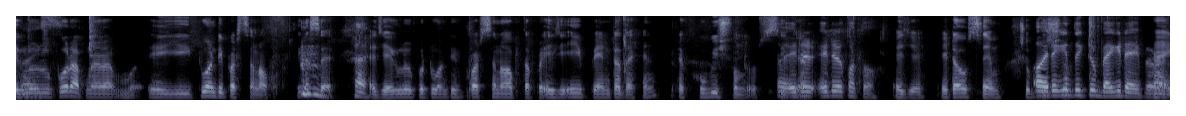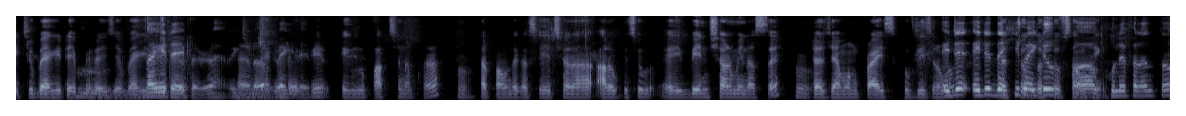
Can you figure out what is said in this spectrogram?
এগুলোর উপর আপনারা এই টোয়েন্টি পার্সেন্ট অফ ঠিক আছে? হ্যাঁ। এই যে এগুলোর উপর টোয়েন্টি পার্সেন্ট অফ তারপর এই যে এই পেনটা দেখেন এটা খুবই সুন্দর এটার কত? এই যে এটাও সেম এটা কিন্তু একটু ব্যাগি টাইপের হ্যাঁ একটু ব্যাগি টাইপের এই যে ব্যাগি টাইপের এগুলো পাচ্ছেন আপনারা। তারপর আমাদের কাছে এছাড়া আরও কিছু এই বেন শারমিন আছে এটা যেমন প্রাইস খুব রিজনেবল এটা এটা দেখি ভাই একটু 1400 খুলে ফেলেন তো?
